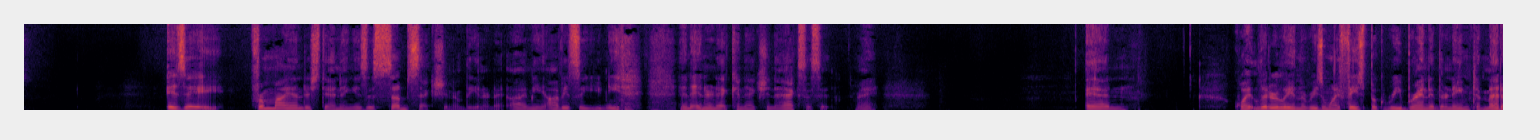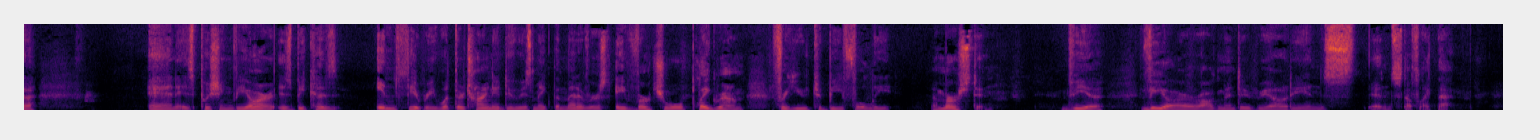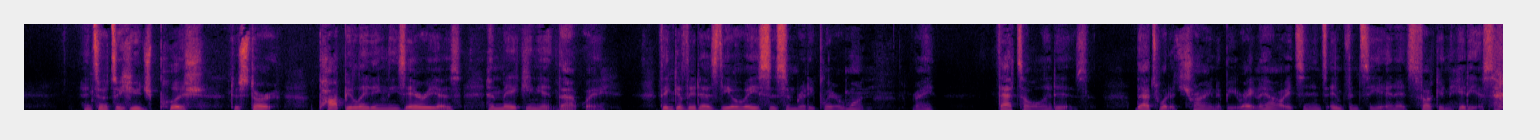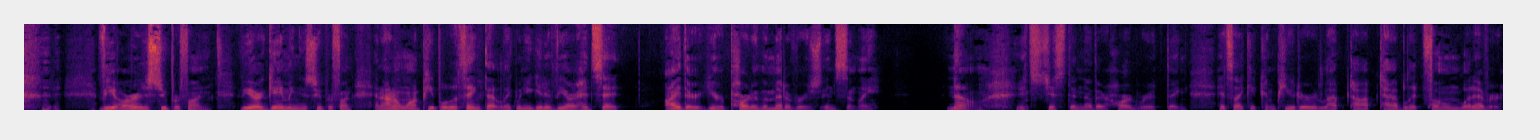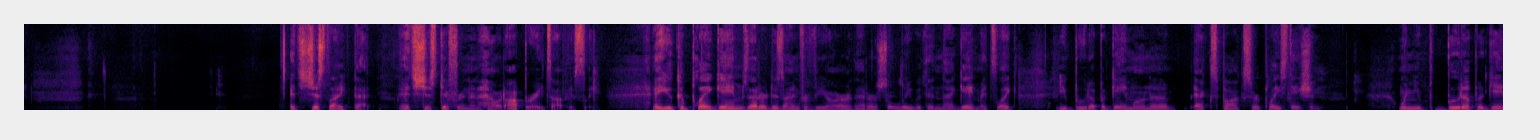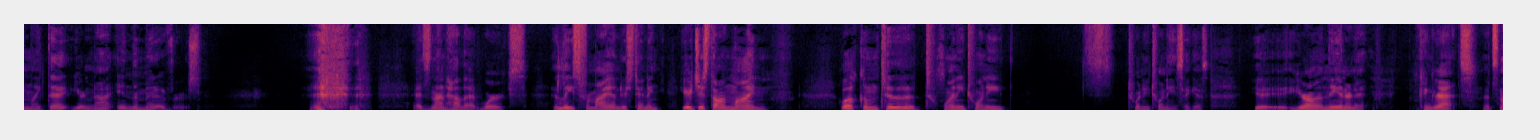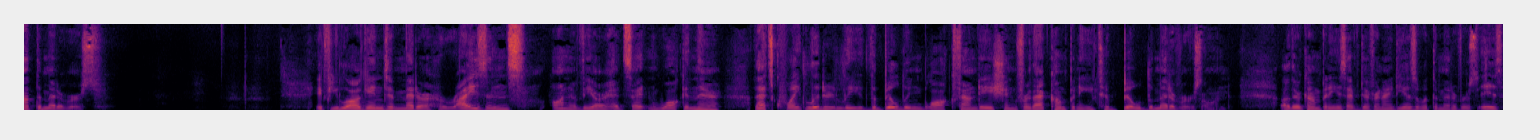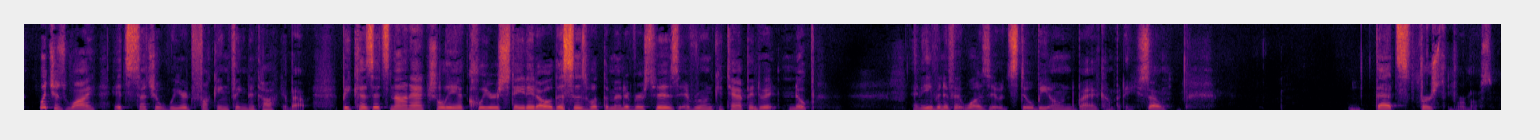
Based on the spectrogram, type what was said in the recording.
is a, from my understanding, is a subsection of the internet. I mean, obviously, you need an internet connection to access it, right? And quite literally, and the reason why Facebook rebranded their name to Meta and is pushing VR is because in theory, what they're trying to do is make the metaverse a virtual playground for you to be fully immersed in via VR or augmented reality and and stuff like that. And so it's a huge push to start populating these areas and making it that way. Think of it as the Oasis in Ready Player One, right? That's all it is. That's what it's trying to be. Right now, it's in its infancy and it's fucking hideous. VR is super fun. VR gaming is super fun. And I don't want people to think that, like, when you get a VR headset, either you're part of the metaverse instantly. No, it's just another hardware thing. It's like a computer, laptop, tablet, phone, whatever. It's just like that. It's just different in how it operates, obviously. And you could play games that are designed for VR that are solely within that game. It's like you boot up a game on a Xbox or PlayStation. When you boot up a game like that, you're not in the metaverse. That's not how that works. At least from my understanding, you're just online. Welcome to the 2020 2020s, I guess. You're on the internet. Congrats. That's not the metaverse. If you log into Meta Horizons on a VR headset and walk in there, that's quite literally the building block foundation for that company to build the metaverse on. Other companies have different ideas of what the metaverse is, which is why it's such a weird fucking thing to talk about. Because it's not actually a clear stated, oh, this is what the metaverse is, everyone can tap into it. Nope. And even if it was, it would still be owned by a company. So that's first and foremost.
